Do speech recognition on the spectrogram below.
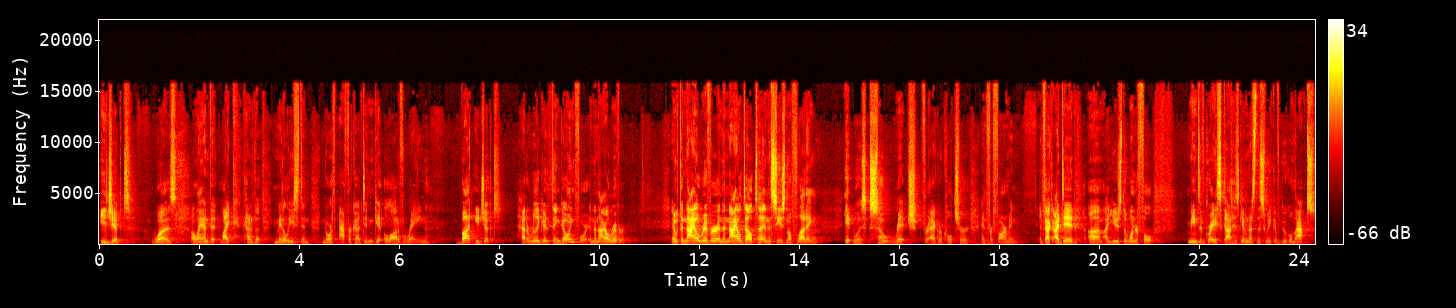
Egypt was a land that, like kind of the Middle East and North Africa, didn't get a lot of rain, but Egypt had a really good thing going for it in the Nile River. And with the Nile River and the Nile Delta and the seasonal flooding, it was so rich for agriculture and for farming. In fact, I did, um, I used the wonderful means of grace God has given us this week of Google Maps.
